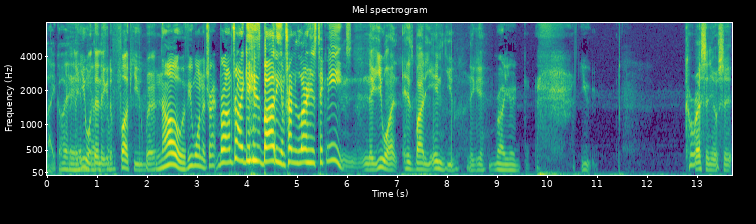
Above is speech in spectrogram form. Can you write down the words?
like, go ahead. Nigga, you want that nigga to fuck you, bro. No, if you want to train, bro, I'm trying to get his body. I'm trying to learn his techniques. Nigga, you want his body in you, nigga. Bro, you're, you, Caressing your shit.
